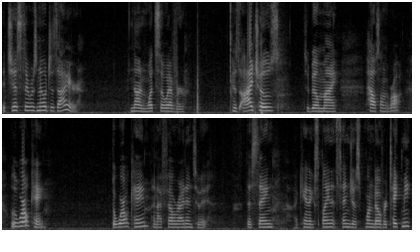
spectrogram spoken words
It just, there was no desire. None whatsoever. Because I chose to build my house on the rock. Well, the world came. The world came, and I fell right into it. This thing, I can't explain it. Sin just wanted to overtake me,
